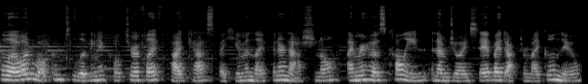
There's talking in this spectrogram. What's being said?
Hello and welcome to Living a Culture of Life podcast by Human Life International. I'm your host, Colleen, and I'm joined today by Dr. Michael New.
